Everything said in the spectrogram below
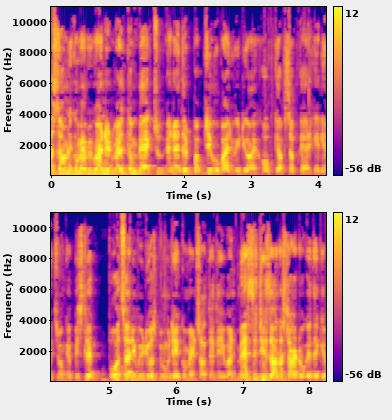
असलम everyone and welcome back to another PUBG mobile video I hope कि आप सब खैर खैरियत से होंगे। पिछले बहुत सारी वीडियोस पे मुझे कमेंट्स आते थे इवन मैसेजेस आना स्टार्ट हो गए थे कि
